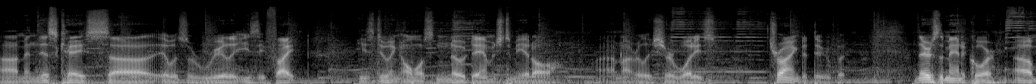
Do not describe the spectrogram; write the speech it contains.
Um, in this case, uh, it was a really easy fight. He's doing almost no damage to me at all. I'm not really sure what he's trying to do, but there's the Manticore. Um,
